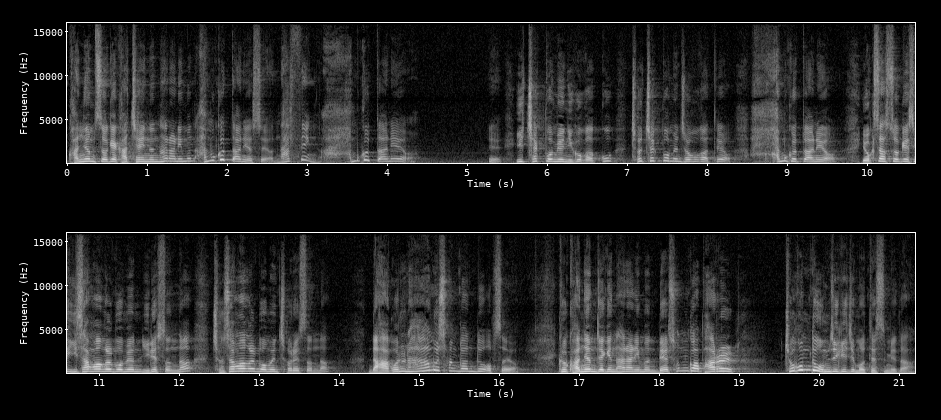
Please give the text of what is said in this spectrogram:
관념 속에 갇혀 있는 하나님은 아무것도 아니었어요. Nothing. 아무것도 아니에요. 예, 이 책 보면 이거 같고 저 책 보면 저거 같아요. 아무것도 아니에요. 역사 속에서 이 상황을 보면 이랬었나? 저 상황을 보면 저랬었나? 나하고는 아무 상관도 없어요. 그 관념적인 하나님은 내 손과 발을 조금도 움직이지 못했습니다.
